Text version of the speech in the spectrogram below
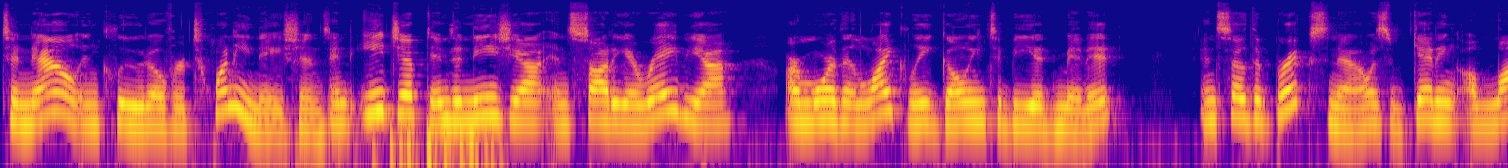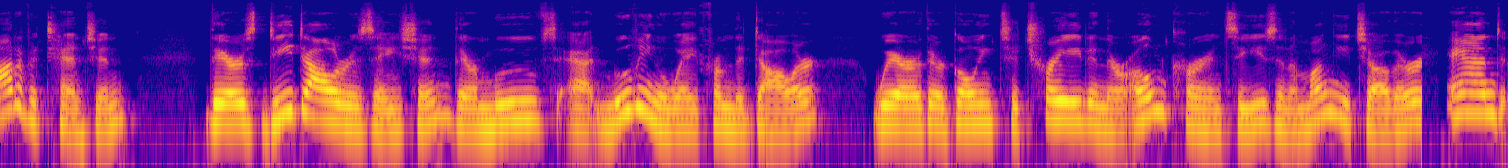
to now include over 20 nations. And Egypt, Indonesia, and Saudi Arabia are more than likely going to be admitted. And so the BRICS now is getting a lot of attention. There's de dollarization, there are moves at moving away from the dollar where they're going to trade in their own currencies and among each other and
